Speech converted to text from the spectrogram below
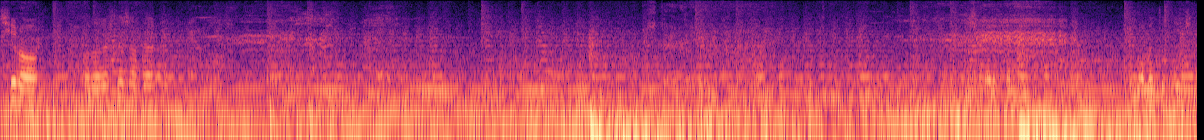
¿Sí o no? Cuando dejes hacer... Ejemplo. Momento tenso.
